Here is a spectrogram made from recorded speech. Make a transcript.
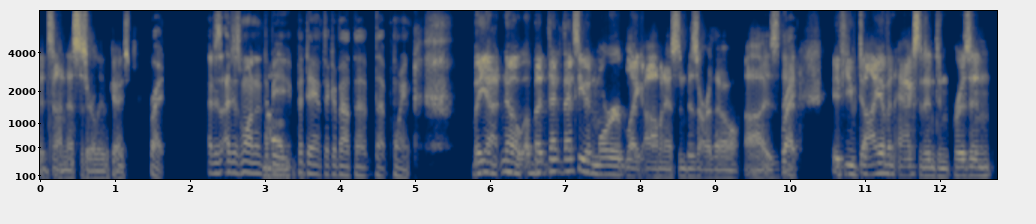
it's not necessarily the case. Right. I just I just wanted to be pedantic about that that point. But yeah, no, but that that's even more like ominous and bizarre though. Uh, is that Right. if you die of an accident in prison,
